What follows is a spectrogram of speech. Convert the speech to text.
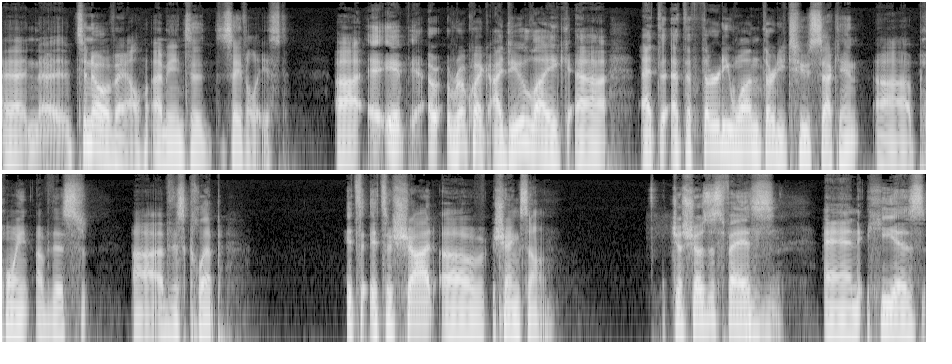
uh, uh, to no avail. I mean, to, to say the least. Uh, it, uh, real quick, I do like uh, at the at the 31 32 second uh, point of this uh, of this clip. It's it's a shot of Shang Tsung. Just shows his face, mm-hmm. and he is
